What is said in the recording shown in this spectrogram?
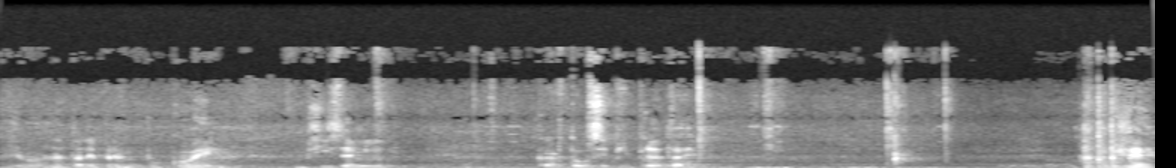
Takže mám hned tady první pokoj, přízemí, kartou si pípnete. Takže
